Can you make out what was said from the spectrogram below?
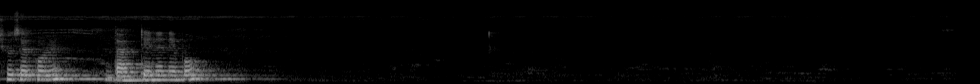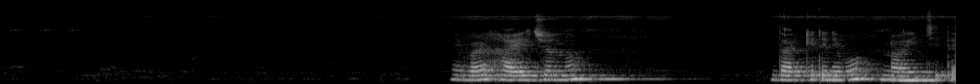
সোজা করে দাগ টেনে নেব। এবার হাইয়ের জন্য দাগ কেটে নেব নয় ইঞ্চিতে।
